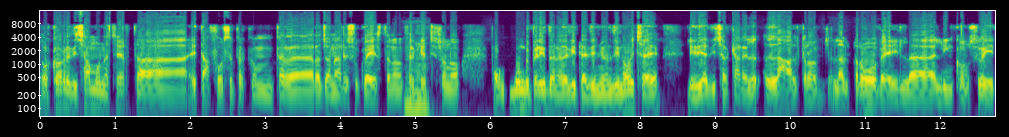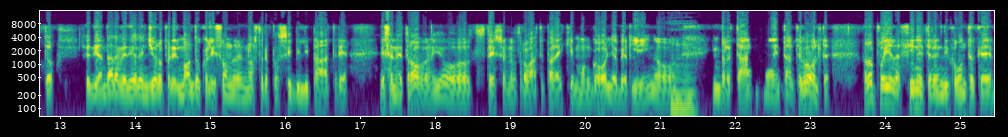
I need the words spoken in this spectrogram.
occorre diciamo una certa età forse per, per ragionare su questo, no? perché mm. ci sono per un lungo periodo nella vita di ognuno di noi c'è l'idea di cercare l'altro, l'altrove, il, l'inconsueto, cioè di andare a vedere in giro per il mondo quali sono le nostre possibili patrie e se ne trovano, io stesso ne ho trovate parecchie in Mongolia, a Berlino, mm. in Bretagna, in tante volte, però poi alla fine ti rendi conto che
